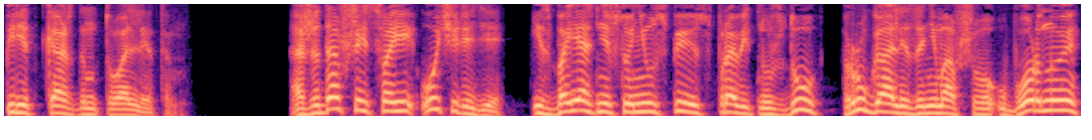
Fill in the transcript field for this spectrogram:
перед каждым туалетом. Ожидавшие своей очереди, из боязни, что не успеют справить нужду, ругали занимавшего уборную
